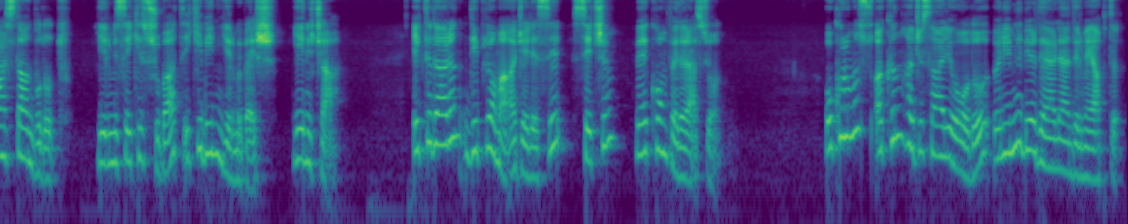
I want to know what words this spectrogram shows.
Arslan Bulut 28 Şubat 2025 Yeni Çağ İktidarın diploma acelesi, seçim ve konfederasyon. Okurumuz Akın Hacı Salihoğlu önemli bir değerlendirme yaptı.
